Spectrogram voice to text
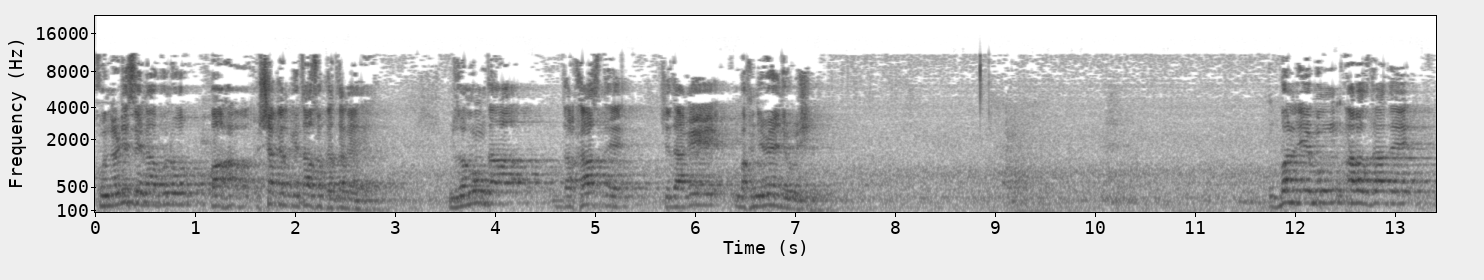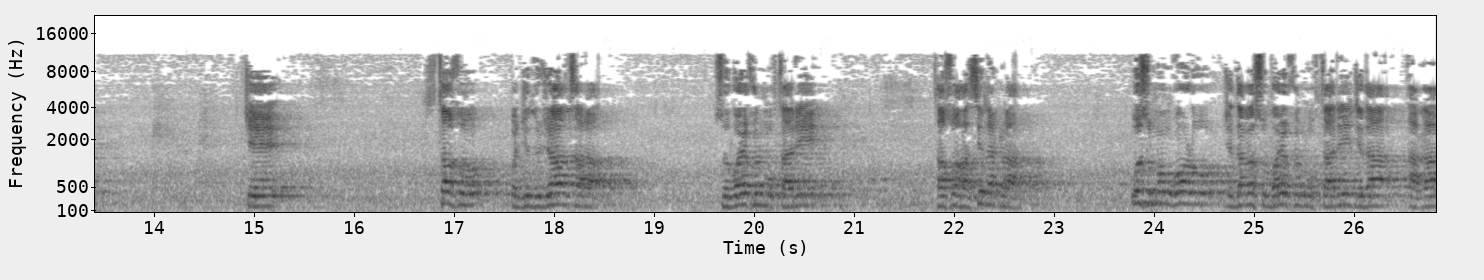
خونړي سېلابونو په شکل کې تاسو کتلی دی نو زمونږ دا درخواست دی چې د هغې مخنیوی دې وشي بل یې مونږ عرض دا دی چې تاسو په جدوجال سره صوبای خود مختاری تاسو حاصل کړه اوس موږ غواړو چې دغه صوبای خود مختاری چې دا هغه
